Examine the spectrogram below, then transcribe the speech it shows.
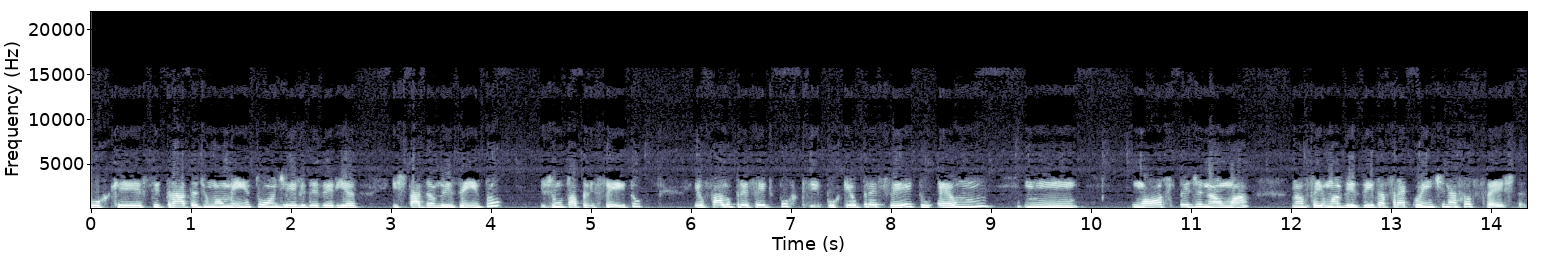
Porque se trata de um momento onde ele deveria estar dando exemplo junto ao prefeito. Eu falo prefeito por quê? Porque o prefeito é um, um, um hóspede, não, uma, não sei, uma visita frequente nessas festas,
